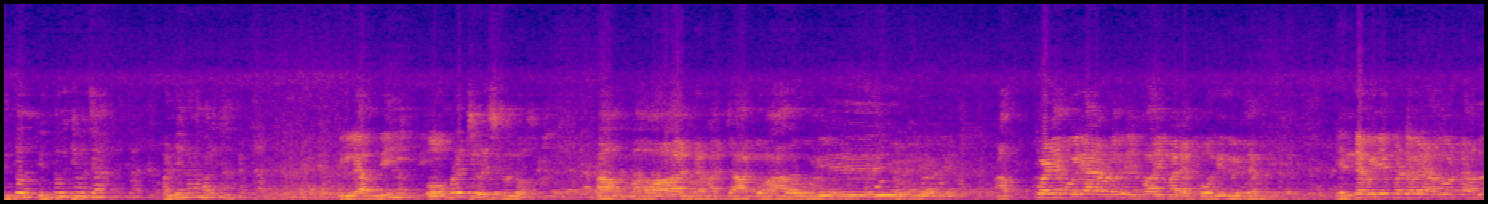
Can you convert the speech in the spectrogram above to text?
എന്തോ എന്തോ പറ്റി വെച്ചാ വണ്ടി അങ്ങനെ പറഞ്ഞ? ഇല്ല നീ ഓംപ്ലേറ്റ് കഴിച്ചിട്ടുണ്ടോ? എന്റെ മച്ചാക്ക് വാദ കൂടിയേ അപ്പോഴേ മൊയിലാരവിടെ ഒരു ഇപ്പായിമാരെ പോതിന്ന് വെച്ചാൽ മതി. എന്റെ പ്രിയപ്പെട്ടവരെ അതുകൊണ്ട് അത്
